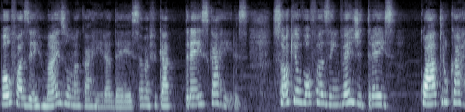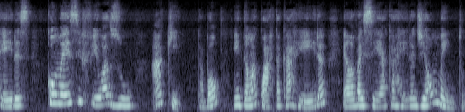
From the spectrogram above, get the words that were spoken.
Vou fazer mais uma carreira dessa, vai ficar três carreiras. Só que eu vou fazer, em vez de três, quatro carreiras com esse fio azul aqui, tá bom? Então, a quarta carreira, ela vai ser a carreira de aumento.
